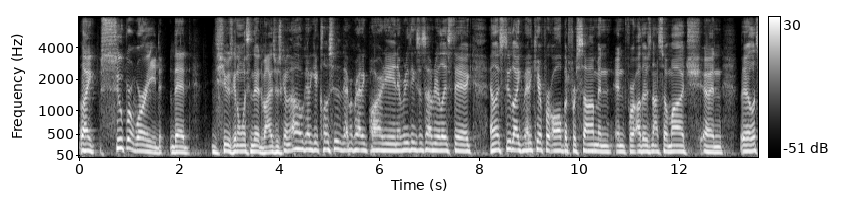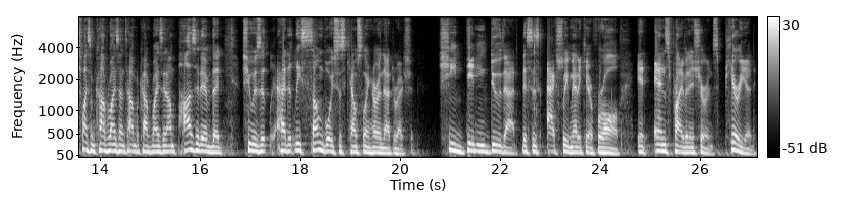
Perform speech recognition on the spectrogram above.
like super worried that she was going to listen to advisors going, oh, we got to get closer to the Democratic Party and everybody thinks it's unrealistic. And let's do like Medicare for all, but for some and, and for others, not so much. And uh, let's find some compromise on top of compromise. And I'm positive that she was had at least some voices counseling her in that direction. She didn't do that. This is actually Medicare for all. It ends private insurance, period.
